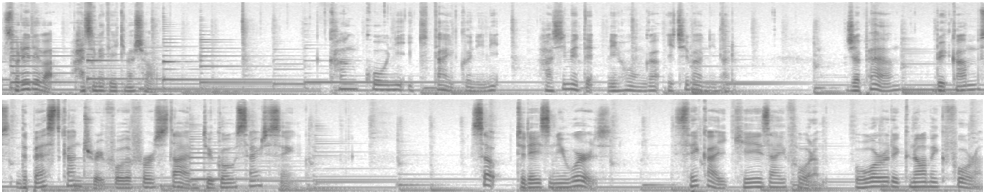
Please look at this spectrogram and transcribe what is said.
それでは始めていきましょう。観光に行きたい国に初めて日本が一番になる。Japan becomes the best country for the first time to go sightseeing. So, today's new words 世界経済フォーラム World Economic Forum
